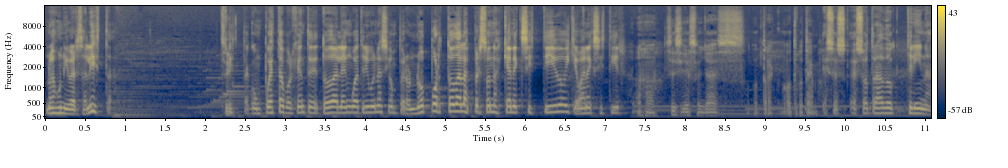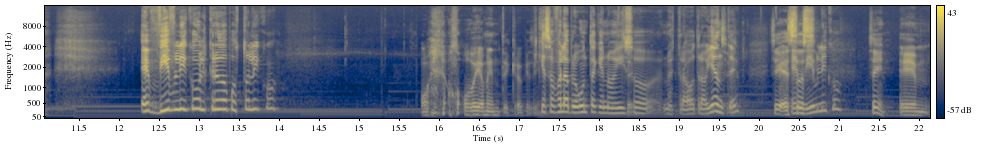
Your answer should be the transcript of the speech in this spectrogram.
No es universalista. Sí. Está compuesta por gente de toda lengua, tribu y nación, pero no por todas las personas que han existido y que van a existir. Ajá. Sí, sí, eso ya es otra, otro tema. Eso es, es otra doctrina. ¿Es bíblico el credo apostólico? Ob- Obviamente, creo que sí. Que esa fue la pregunta que nos hizo nuestra otra oyente. Sí, ¿Es, es, bíblico? Sí, em,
